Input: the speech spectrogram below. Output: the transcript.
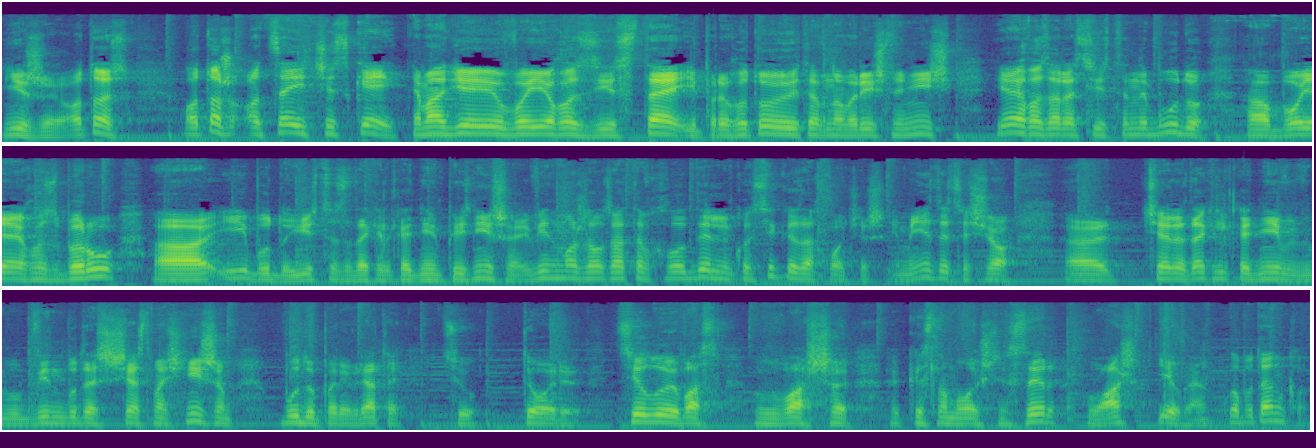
їжею. Отож, отож, оцей чизкейк. Я маю надію, ви його з'їсте і приготуєте в новорічну ніч. Я його зараз їсти не буду, бо я його зберу і буду їсти за декілька днів пізніше. Він може лежати в холодильнику, скільки захочеш. І мені здається, що е, через декілька днів він буде ще смачнішим. Буду перевіряти цю теорію. Цілую вас ваш кисломолочний сир, ваш Євген Клопотенко.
